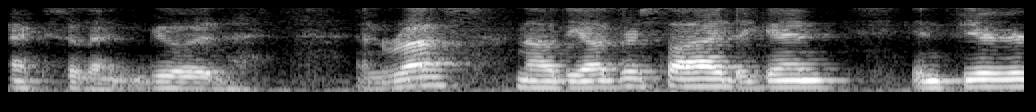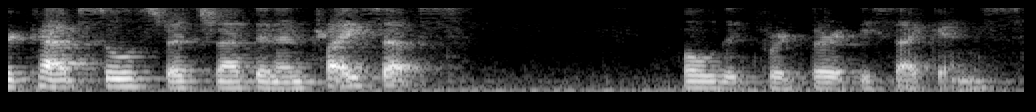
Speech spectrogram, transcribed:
Excellent. Good. And rest. Now the other side. Again, inferior capsule, stretch natin ang triceps. Hold it for 30 seconds.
